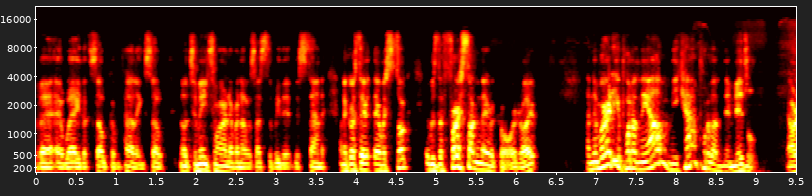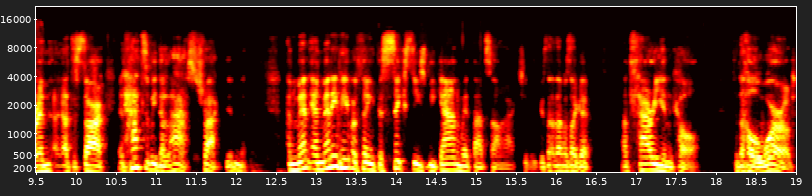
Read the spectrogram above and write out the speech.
a, a way that's so compelling. So, no, to me, Tomorrow Never Knows has to be the, the standard. And of course, they, they were stuck. It was the first song they recorded, right? And then where do you put it on the album? You can't put it in the middle or in, at the start. It had to be the last track, didn't it? And many, and many people think the 60s began with that song, actually, because that, that was like a, a clarion call to the whole world.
